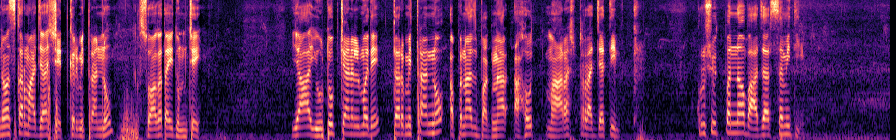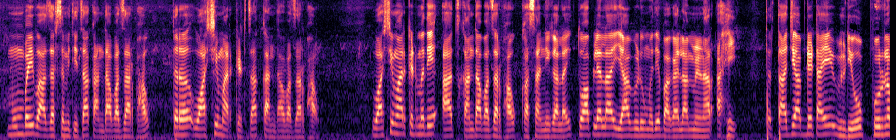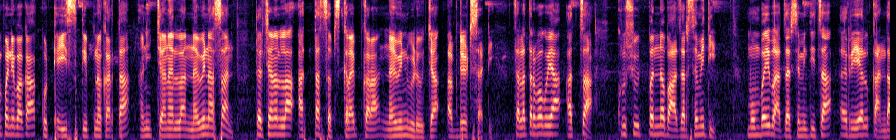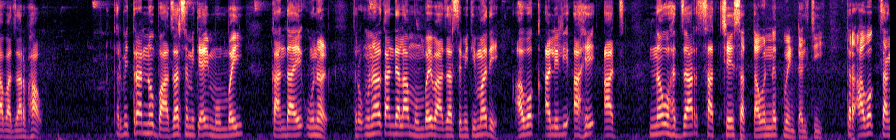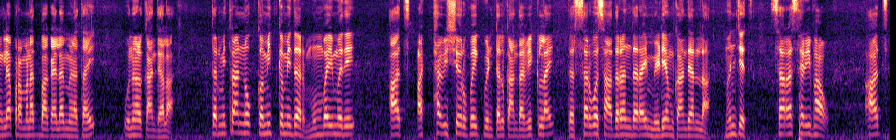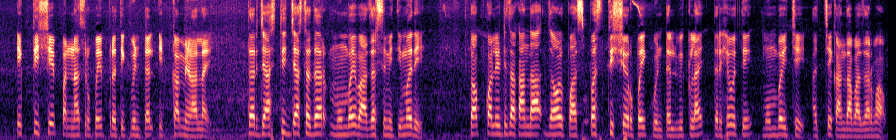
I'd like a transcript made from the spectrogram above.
नमस्कार माझ्या शेतकरी मित्रांनो स्वागत आहे तुमचे. या यूट्यूब चॅनलमध्ये तर मित्रांनो आपण आज बघणार आहोत महाराष्ट्र राज्यातील कृषी उत्पन्न बाजार समिती. मुंबई बाजार समितीचा कांदा बाजार भाव तर वाशी मार्केटचा कांदा बाजार भाव. वाशी मार्केटमध्ये आज कांदा बाजार भाव कसा निघाला आहे तो आपल्याला या व्हिडिओमध्ये बघायला मिळणार आहे. तर ताजी अपडेट आहे. व्हिडिओ पूर्णपणे बघा. कुठेही स्किप न करता. आणि चॅनलला नवीन असाल तर चॅनलला आत्ता सबस्क्राईब करा नवीन व्हिडिओच्या अपडेटसाठी चला तर बघूया आजचा कृषी उत्पन्न बाजार समिती मुंबई बाजार समितीचा रिअल कांदा बाजार भाव. तर मित्रांनो बाजार समिती आहे मुंबई कांदा आहे उन्हाळ. तर उन्हाळ कांद्याला मुंबई बाजार समितीमध्ये आवक आलेली आहे आज नऊ हजार सातशे सत्तावन्न क्विंटलची. तर आवक चांगल्या प्रमाणात बघायला मिळत आहे उन्हाळ कांद्याला. तर मित्रांनो कमीत कमी दर मुंबईमध्ये आज अठ्ठावीसशे रुपये क्विंटल कांदा विकला आहे तर सर्वसाधारण दर आहे मीडियम कांद्यांना. म्हणजेच सरासरी भाव आज एकतीसशे पन्नास रुपये प्रति क्विंटल इतका मिळाला आहे तर जास्तीत जास्त दर मुंबई बाजार समितीमध्ये. टॉप क्वालिटीचा कांदा जवळपास पस्तीसशे रुपये क्विंटल विकला आहे तर हे होते मुंबईचे आजचे कांदा बाजार भाव.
